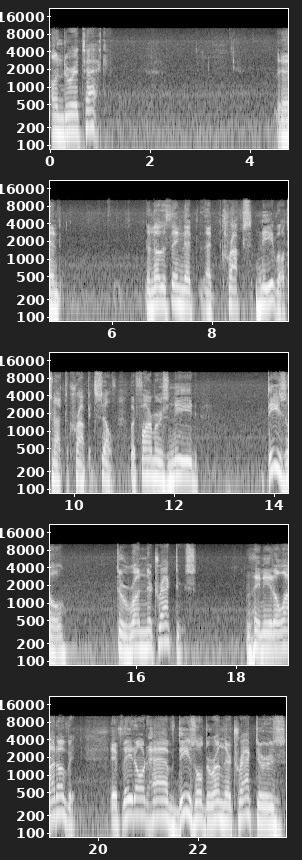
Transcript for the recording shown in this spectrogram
under attack? And another thing that, that crops need well, it's not the crop itself, but farmers need diesel to run their tractors. They need a lot of it. If they don't have diesel to run their tractors,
